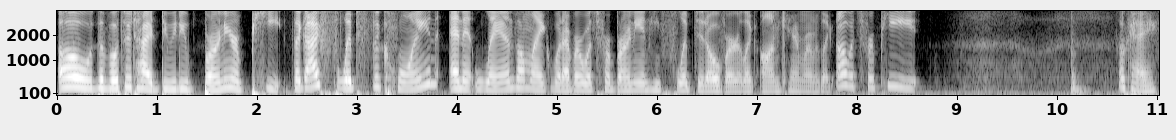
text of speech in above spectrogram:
"Oh, the votes are tied. Do we do Bernie or Pete?" The guy flips the coin and it lands on like whatever was for Bernie, and he flipped it over like on camera and was like, "Oh, it's for Pete." Okay.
